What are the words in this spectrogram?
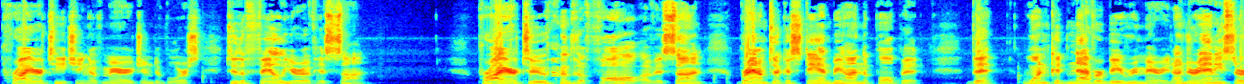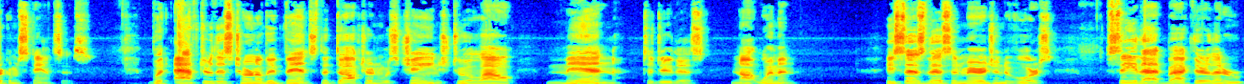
prior teaching of marriage and divorce to the failure of his son prior to the fall of his son, Branham took a stand behind the pulpit that one could never be remarried under any circumstances. But after this turn of events, the doctrine was changed to allow men to do this, not women. He says this in Marriage and Divorce. See that back there, that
